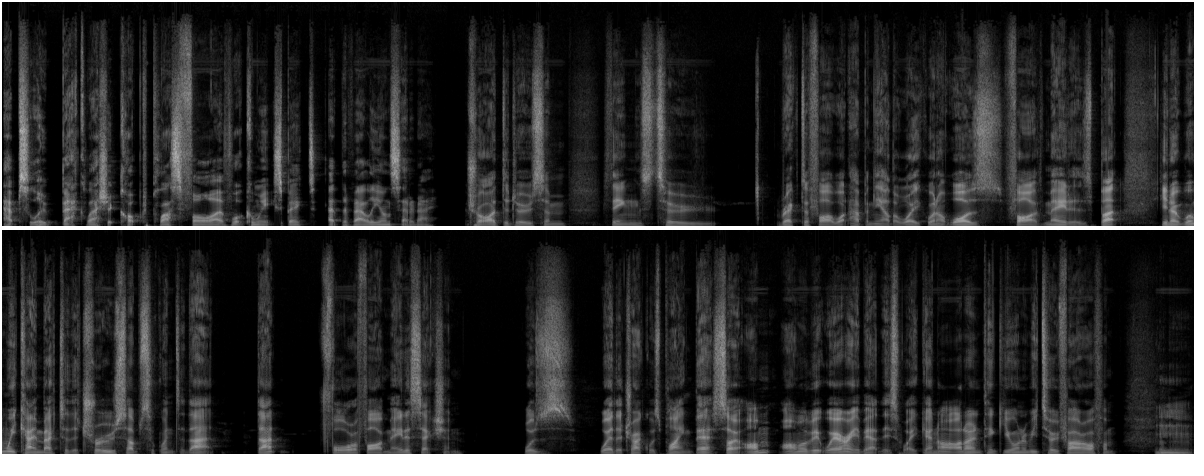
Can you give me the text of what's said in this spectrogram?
absolute backlash at copped plus five. What can we expect at the Valley on Saturday? Tried to do some things to rectify what happened the other week when it was five meters. But, you know, when we came back to the true subsequent to that, that four or five meter section was where the track was playing best. So I'm I'm a bit wary about this weekend. I I don't think you want to be too far off them. Mm.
